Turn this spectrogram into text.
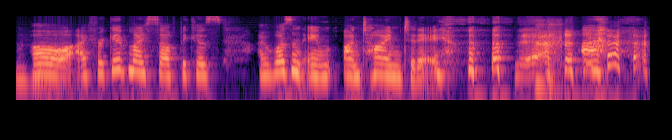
Mm-hmm. Oh, I forgive myself because I wasn't aim- on time today. yeah. I,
